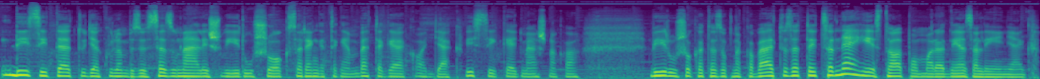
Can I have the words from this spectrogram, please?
díszített, ugye különböző szezonális vírusok, szóval rengetegen betegek adják, viszik egymásnak a vírusokat, azoknak a változatait, szóval nehéz talpon maradni, ez a lényeg.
